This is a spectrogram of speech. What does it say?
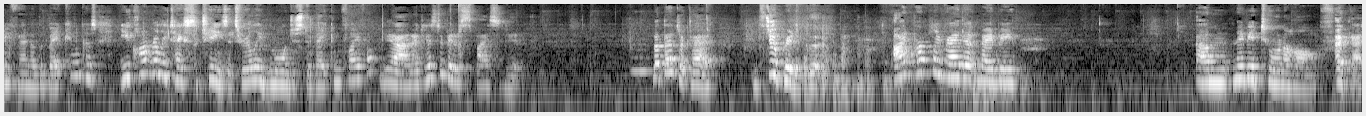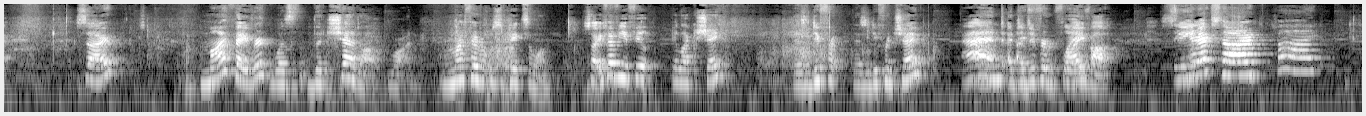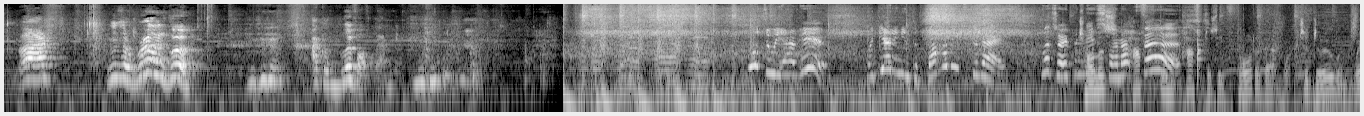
Big fan of the bacon because you can't really taste the cheese. It's really more just a bacon flavor. Yeah, and I taste a bit of spice in it. But that's okay. It's still pretty good. I'd probably rate it maybe, um, maybe a two and a half. Okay. So, my favorite was the cheddar one. My favorite was the pizza one. So if ever you feel you like a shape, there's a different there's a different shape and, a, different flavor. See you next time. Bye. Bye. These are really good. I could live off them. What do we have here? We're getting into Barbies today. Let's open Thomas this one up huffed and first. puffed as he thought about what to do and where.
